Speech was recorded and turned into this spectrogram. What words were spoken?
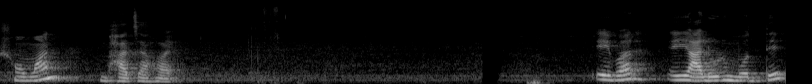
সমান ভাজা হয়। এবার এই আলুর মধ্যে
